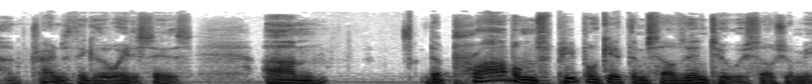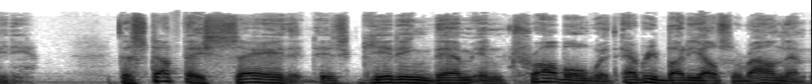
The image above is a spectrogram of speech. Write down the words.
I'm trying to think of the way to say this, um, the problems people get themselves into with social media, the stuff they say that is getting them in trouble with everybody else around them.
